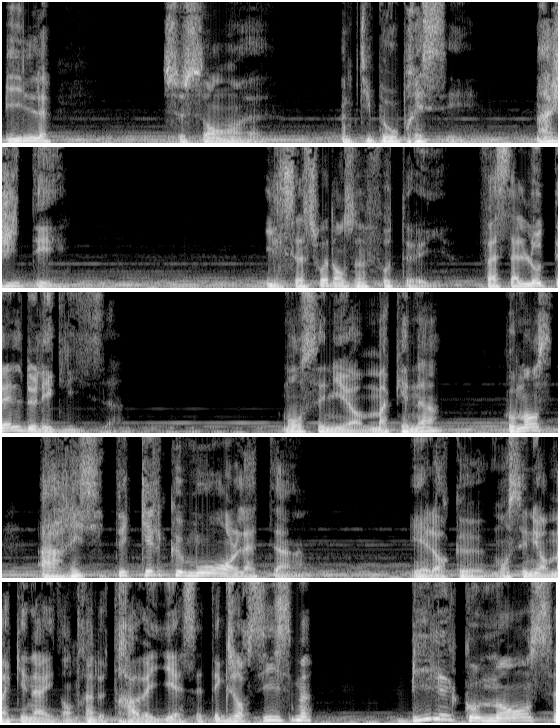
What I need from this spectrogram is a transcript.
Bill se sent euh, un petit peu oppressé, agité. Il s'assoit dans un fauteuil face à l'autel de l'église. Monseigneur McKenna commence à réciter quelques mots en latin. Et alors que Monseigneur McKenna est en train de travailler à cet exorcisme, Bill commence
